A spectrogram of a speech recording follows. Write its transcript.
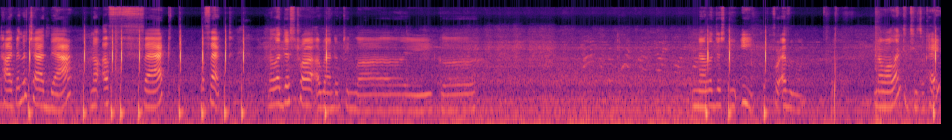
type in the chat there. Now effect effect. Now let's just try a random thing like uh, now let's just do E for everyone. Now all entities, okay?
